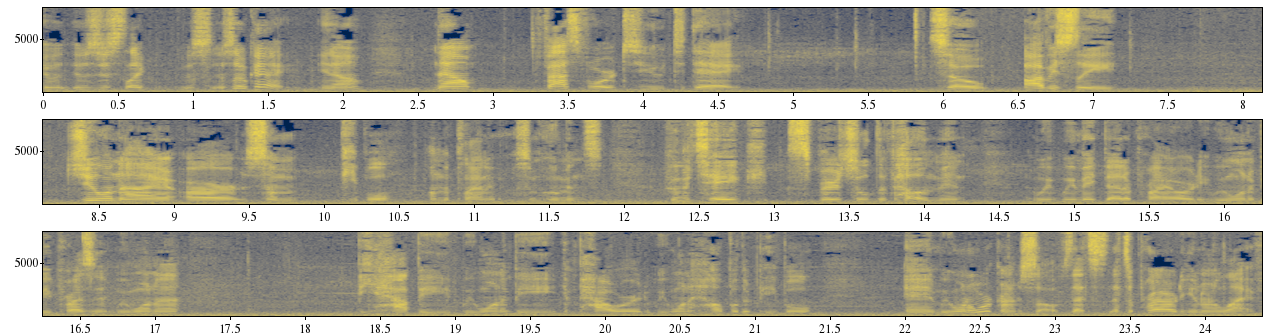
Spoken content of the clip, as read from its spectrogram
it, it was just like it was, it was okay you know now fast forward to today so obviously Jill and I are some people on the planet, some humans, who take spiritual development. We, we make that a priority. We want to be present. We want to be happy. We want to be empowered. We want to help other people, and we want to work on ourselves. That's that's a priority in our life.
